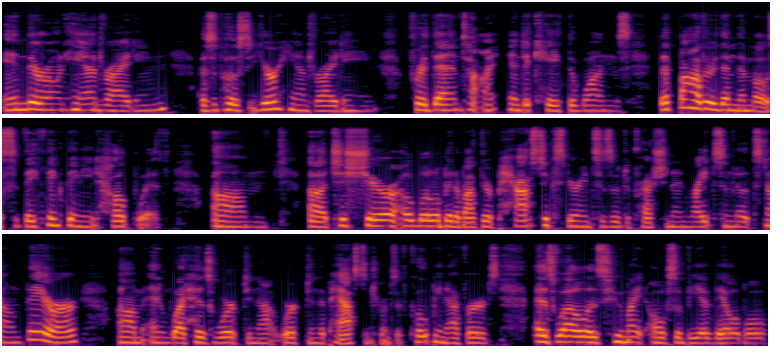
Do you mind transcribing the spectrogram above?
in their own handwriting, as opposed to your handwriting, for them to uh, indicate the ones that bother them the most, that they think they need help with. Um, uh, to share a little bit about their past experiences of depression and write some notes down there um, and what has worked and not worked in the past in terms of coping efforts, as well as who might also be available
